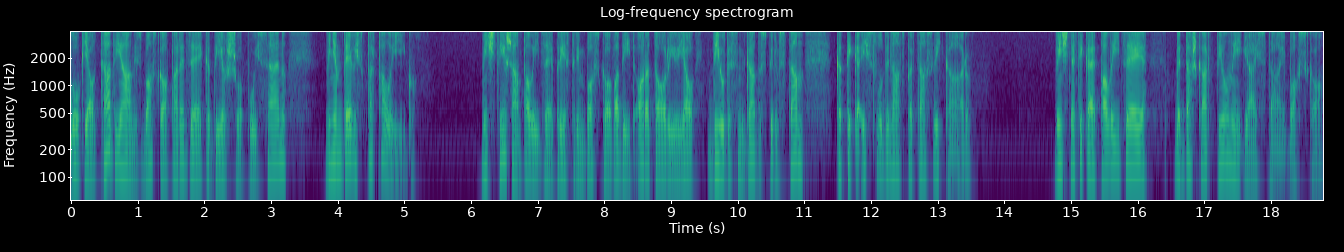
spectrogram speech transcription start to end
Lūk, jau tad Jānis Basko paredzēja, ka Dievs šo puisēnu viņam devis par palīgu. Viņš tiešām palīdzēja priesterim Bosko vadīt oratoriju jau 20 gadus pirms tam, kad tika izsludināts par tās vikāru. Viņš ne tikai palīdzēja, bet dažkārt pilnīgi aizstāja Bosko.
